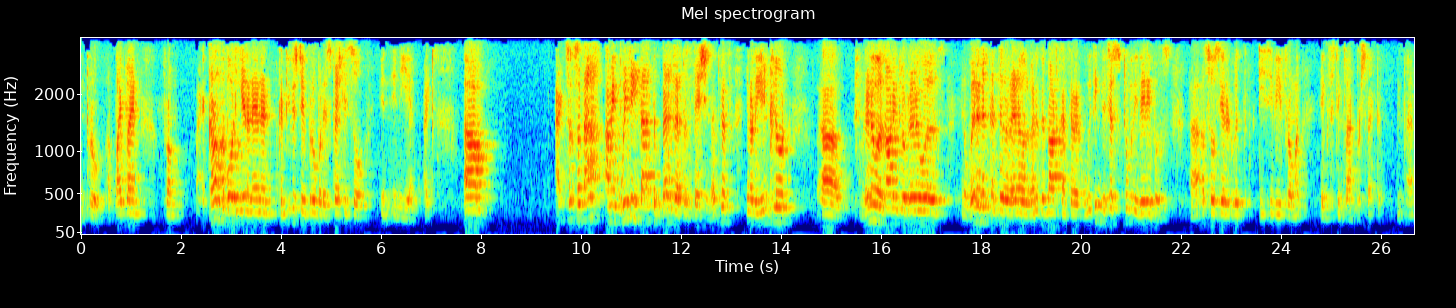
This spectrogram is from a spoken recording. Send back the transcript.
improve. Our pipeline from across the board EN and NN continues to improve, but especially so in, in EN, right? Um, so, so that's, I mean, we think that's the best representation, right? Because, you know, they include uh, renewals, not include renewals, you know, when is it considered renewal, when is it not considered? We think there's just too many variables uh, associated with TCV from an existing client perspective. And,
